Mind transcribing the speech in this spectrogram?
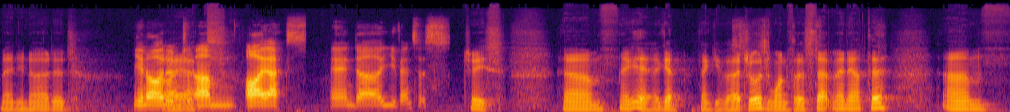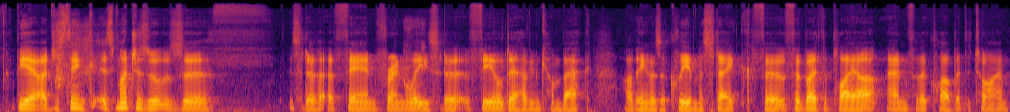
Man United, United, Ajax, um, Ajax and uh, Juventus. Jeez. Um, yeah, again, thank you for that, George. One for the stat men out there. Um, but yeah, I just think as much as it was a sort of a fan friendly sort of feel to have him come back, I think it was a clear mistake for, for both the player and for the club at the time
